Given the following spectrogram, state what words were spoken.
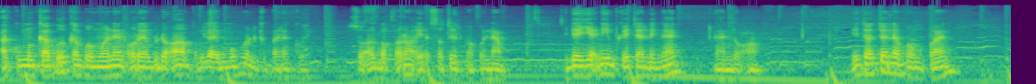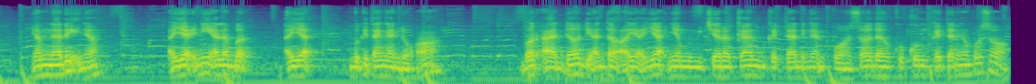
Aku mengkabulkan permohonan orang yang berdoa apabila mohon kepada aku Soal Baqarah ayat 186 Jadi ayat ini berkaitan dengan dengan doa. Ini tuan-tuan dan perempuan Yang menariknya Ayat ini adalah ber, ayat berkaitan dengan doa berada di antara ayat-ayat yang membicarakan berkaitan dengan puasa dan hukum berkaitan dengan puasa.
